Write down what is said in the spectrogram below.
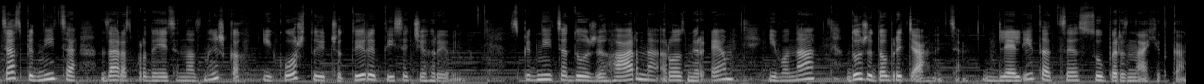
Ця спідниця зараз продається на знижках і коштує 4 тисячі гривень. Спідниця дуже гарна, розмір М, і вона дуже добре тягнеться. Для літа це супер знахідка.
